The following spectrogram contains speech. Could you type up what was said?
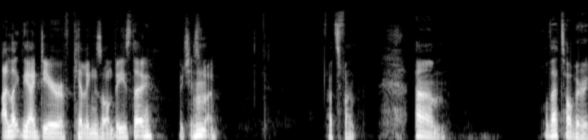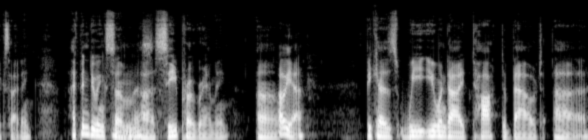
I like the idea of killing zombies though, which is mm-hmm. fun. That's fun. Um, well, that's all very exciting. I've been doing some uh, C programming. Um, oh yeah, because we, you and I talked about. Uh,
